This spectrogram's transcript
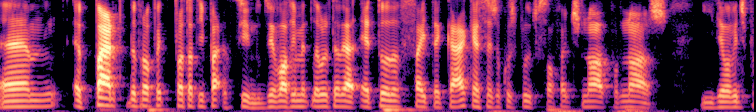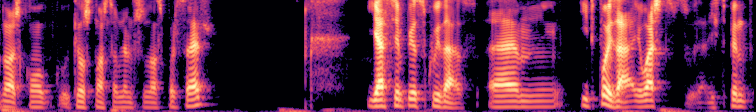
Um, a parte da própria prototipa, sim, do desenvolvimento laboratorial é toda feita cá, quer seja com os produtos que são feitos no, por nós e desenvolvidos por nós com aqueles que nós trabalhamos com os nossos parceiros. E há sempre esse cuidado. Um, e depois há, eu acho que isto depende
